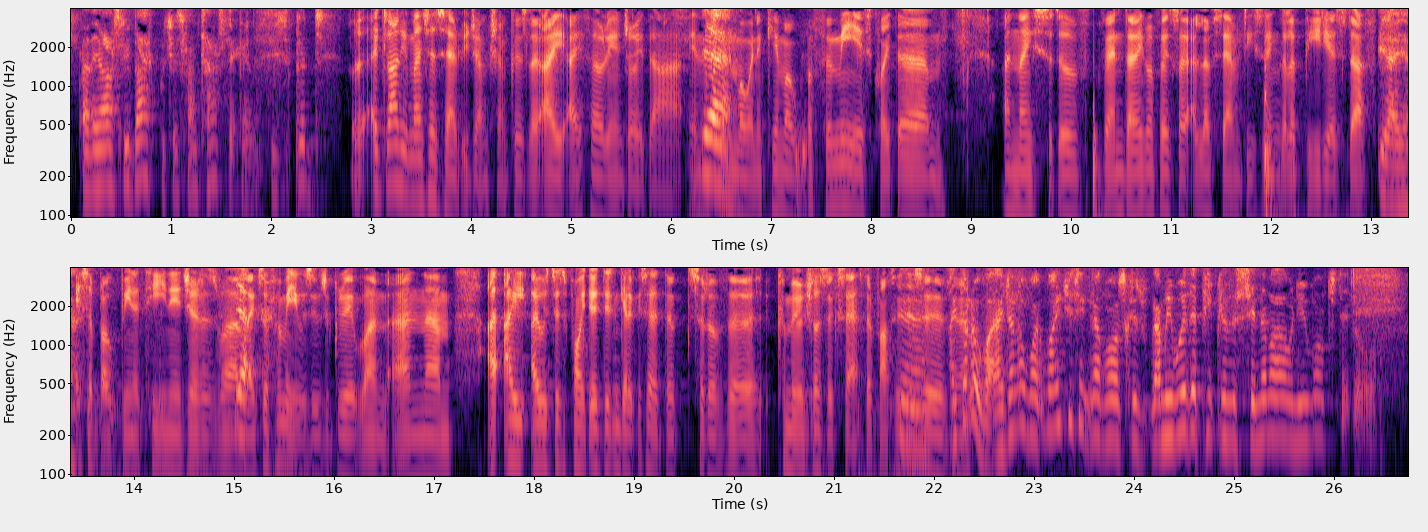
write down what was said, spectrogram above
and they asked me back, which was fantastic. It was good. But I'm glad you mentioned Cemetery Junction because like, I, I thoroughly enjoyed that in the Yeah. cinema when it came out. But for me, it's quite um, a nice sort of Venn diagram because like, I love 70s things, I love period stuff. Yeah, yeah. It's about being a teenager as well. Yeah. Like so for me, it was it was a great one, and um, I, I I was disappointed it didn't get like you said the sort of the commercial success that perhaps it Yeah. deserved. I you don't know why. I don't know why. Why do you think that was? Because I mean, were there people in the cinema when you watched it? Or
